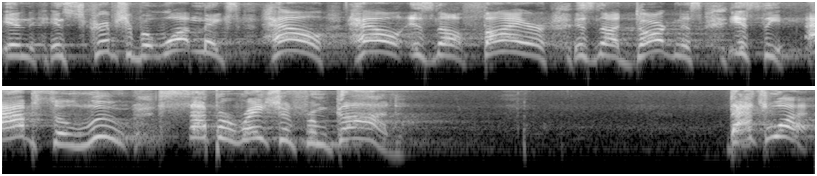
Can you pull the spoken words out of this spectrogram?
in, in, Scripture. But what makes hell hell is not fire, is not darkness, it's the absolute separation from God. That's what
